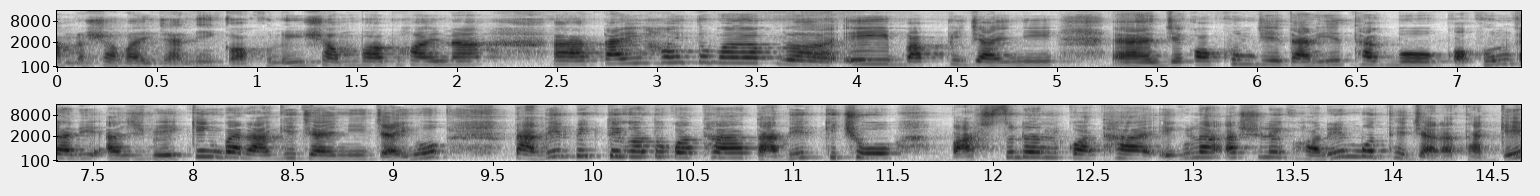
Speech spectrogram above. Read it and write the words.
আমরা সবাই জানি, কখনোই সম্ভব হয় না। তাই হয়তো বা এই বাপ্পি যায়নি যে কখন যে দাঁড়িয়ে থাকব, কখন গাড়ি আসবে, কিংবা রাগে যায়নি, যাই হোক, তাদের ব্যক্তিগত কথা, তাদের কিছু পার্সোনাল কথা, এগুলো আসলে ঘরের মধ্যে যারা থাকে,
